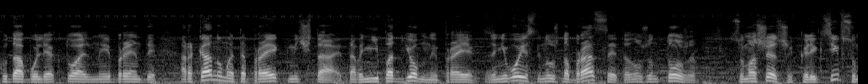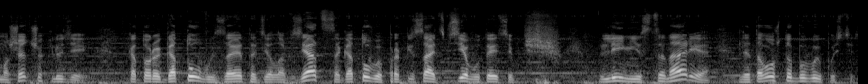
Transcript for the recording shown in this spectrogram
куда более актуальные бренды. Арканум это проект мечта, это неподъемный проект. За него, если нужно браться, это нужен тоже сумасшедший коллектив, сумасшедших людей, которые готовы за это дело взяться, готовы прописать все вот эти линии сценария для того, чтобы выпустить.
